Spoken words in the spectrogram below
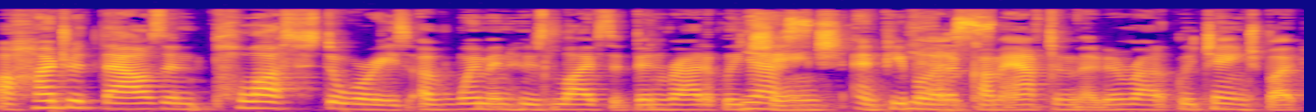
a hundred thousand plus stories of women whose lives have been radically yes. changed and people yes. that have come after them that have been radically changed. But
